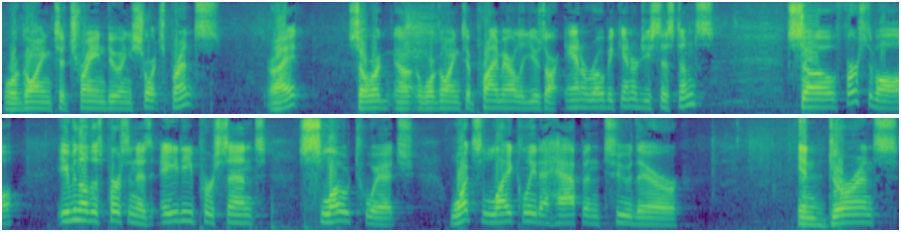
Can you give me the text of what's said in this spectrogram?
We're going to train doing short sprints, right? So we're, uh, we're going to primarily use our anaerobic energy systems. So, first of all, even though this person is 80% slow twitch, what's likely to happen to their endurance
